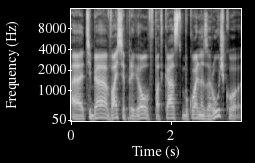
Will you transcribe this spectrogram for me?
э, тебя Вася привел в подкаст буквально за ручку,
